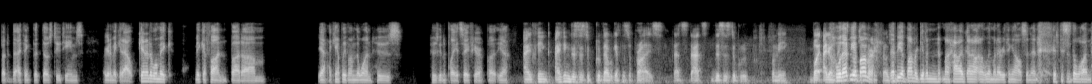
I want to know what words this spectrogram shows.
but I think that those two teams are going to make it out. Canada will make make it fun, but um, yeah, I can't believe I'm the one who's who's going to play it safe here. But yeah, I think I think this is the group that will get the surprise. That's that's this is the group for me. But I don't. well, that'd be a Belgium. I bummer. That'd be a bummer given my, how I've gone out on a limb on everything else, and then if this is the one,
